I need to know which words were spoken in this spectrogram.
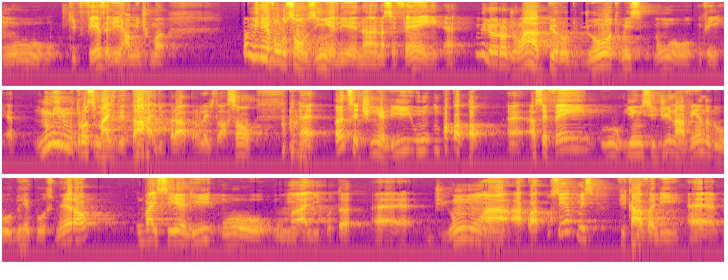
um, que fez ali realmente uma, uma mini revoluçãozinha ali na, na Cefem. É, melhorou de um lado, piorou de outro, mas, enfim, é, no mínimo trouxe mais detalhe para a legislação. É, antes você tinha ali um, um pacotão. É, a CEFEM o, ia incidir na venda do, do recurso mineral, vai ser ali o, uma alíquota é, de 1 a, a 4%, mas ficava ali é,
